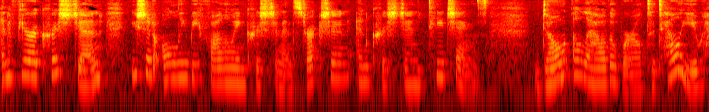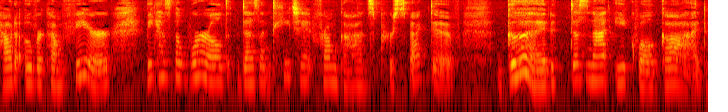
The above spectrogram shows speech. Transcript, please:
And if you're a Christian, you should only be following Christian instruction and Christian teachings. Don't allow the world to tell you how to overcome fear because the world doesn't teach it from God's perspective. Good does not equal God,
